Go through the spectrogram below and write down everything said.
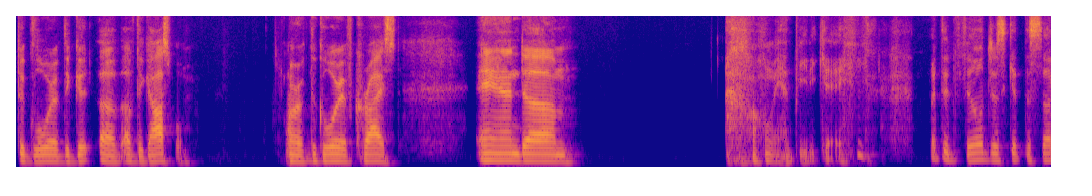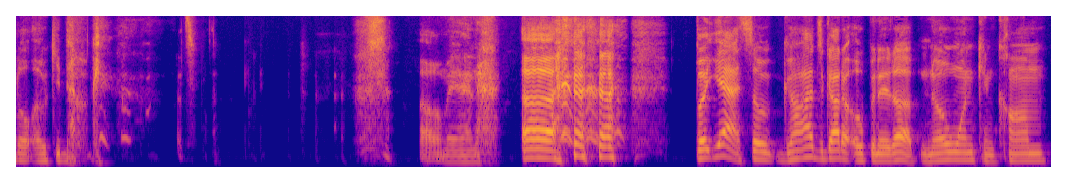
the glory of the good of, of the gospel, or of the glory of Christ. And um, oh man, BDK, but did Phil just get the subtle okey doke? Oh man. Uh, but yeah, so God's got to open it up. No one can come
